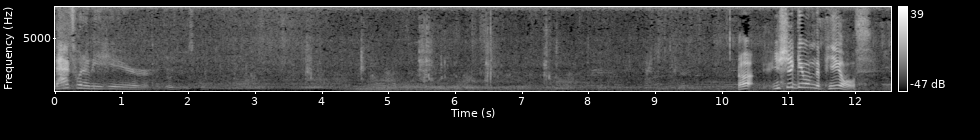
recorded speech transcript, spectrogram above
That's what I be here. Uh, you should give them the peels. Oh.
